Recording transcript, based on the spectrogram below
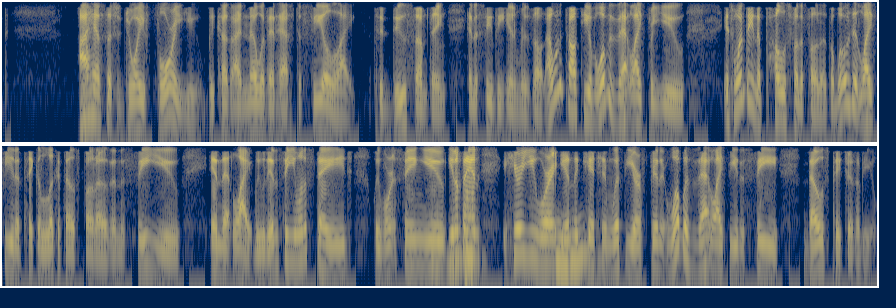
I have such joy for you because I know what that has to feel like to do something and to see the end result. I want to talk to you about what was that like for you it's one thing to pose for the photos, but what was it like for you to take a look at those photos and to see you in that light? We didn't see you on a stage. We weren't seeing you. You know what I'm saying? Here you were mm-hmm. in the mm-hmm. kitchen with your finish. What was that like for you to see those pictures of you?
